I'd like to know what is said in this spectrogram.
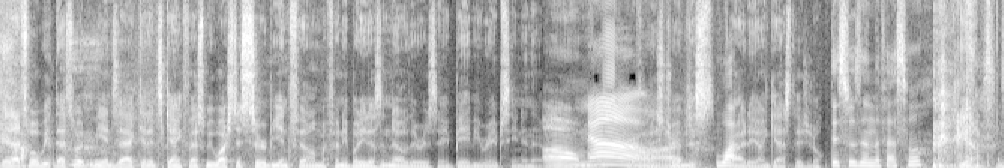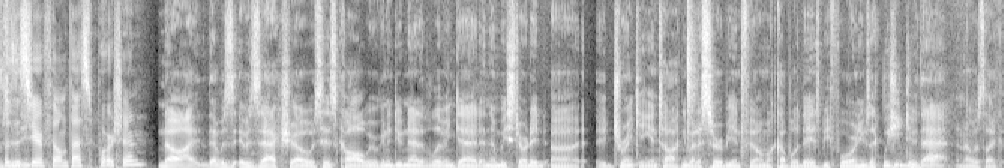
Yeah, that's what we. That's what me and Zach did at Skankfest. We watched a Serbian film. If anybody doesn't know, there is a baby rape scene in that. Oh no. It's streamed this What? Friday on Gas Digital. This was in the festival. Yeah. Was this your film fest portion? No, I that was it was Zach's show. It was his call. We were going to do Night of the Living Dead, and then we started uh, drinking and talking about a Serbian film a couple of days before, and he was like, "We should do that," and I was like,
